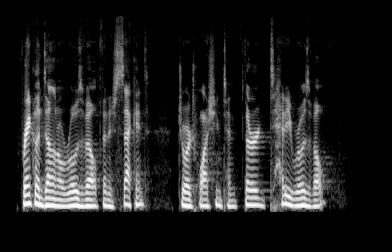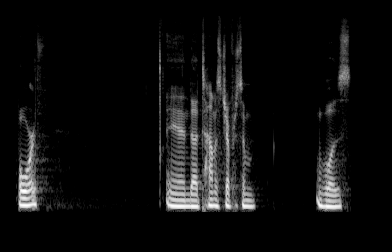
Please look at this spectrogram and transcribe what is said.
Franklin Delano Roosevelt finished second, George Washington third, Teddy Roosevelt fourth, and uh, Thomas Jefferson was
